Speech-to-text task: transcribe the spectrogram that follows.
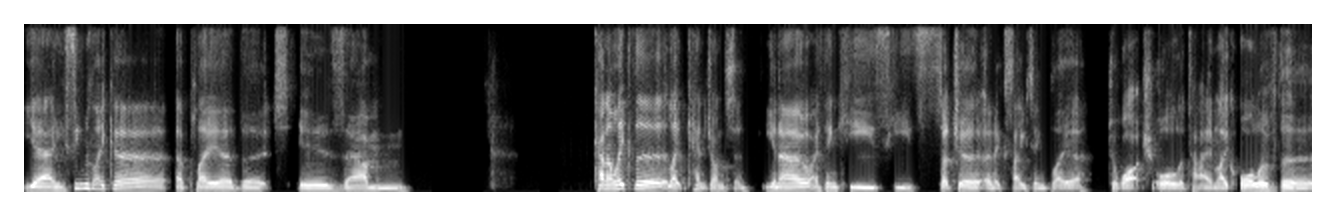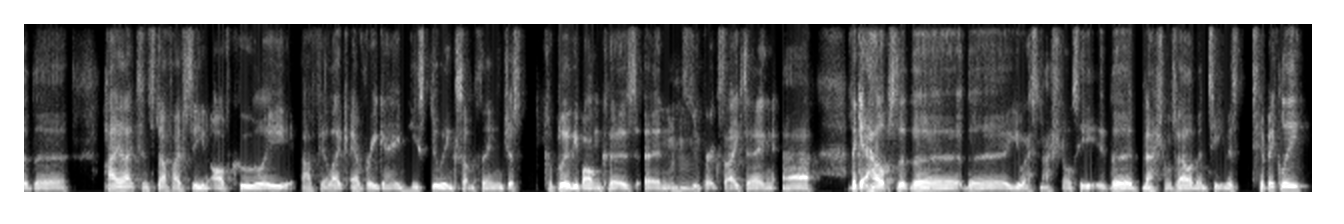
Yeah, he seems like a a player that is um, kind of like the like Kent Johnson. You know, I think he's he's such a, an exciting player to watch all the time. Like all of the the highlights and stuff I've seen of Cooley, I feel like every game he's doing something just completely bonkers and mm-hmm. super exciting. Uh, I think it helps that the the US national team, the national development team, is typically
